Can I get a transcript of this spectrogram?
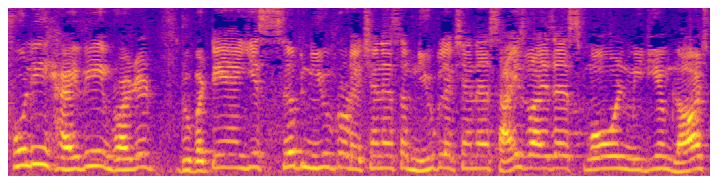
Fully heavy embroidered दुपट्टे हैं। ये सब न्यू प्रोडक्शन है सब न्यू कलेक्शन है। साइज़ वाइज है small medium large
